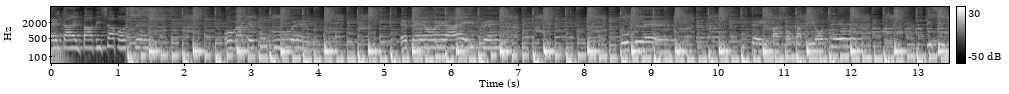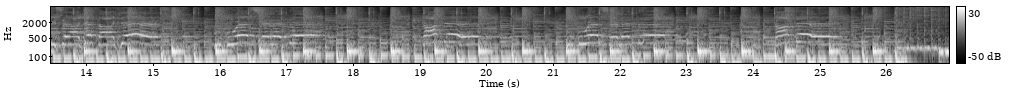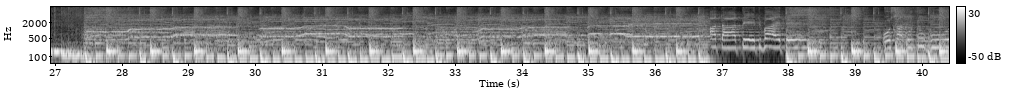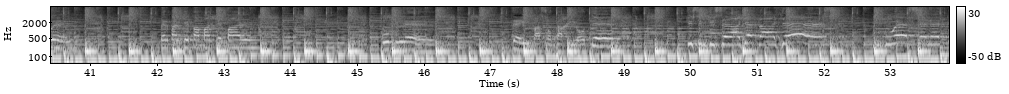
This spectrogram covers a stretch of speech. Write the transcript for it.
El el papi Sapose, Oga que Epe Κουμπλέ Δεν είπα στο καπιότες Τι συμπτήσε αγεταγές Κουκουές ελετέ Κάτε Atate tvaete Όσα κουθουγούε Περπάρ και παπάρ και πάε. Κουμπλέ Δε είπα σο καπιότε Τι συμπτήσε αγεθάγες Κουκουές ελετέ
